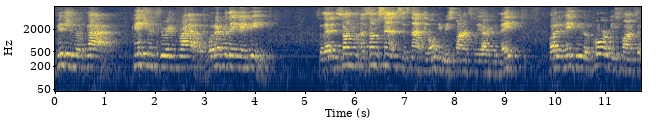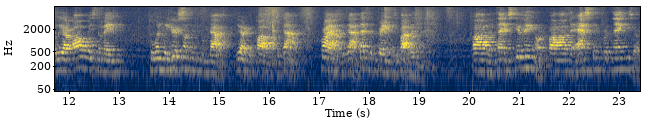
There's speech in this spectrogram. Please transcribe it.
vision of God, patience during trials, whatever they may be. So that in some, in some sense, it's not the only response we are to make, but it may be the core response that we are always to make to when we hear something from God. We are to call out to God, cry out to God. That's what praying is about, isn't it? Out in thanksgiving or call to ask Him for things, or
